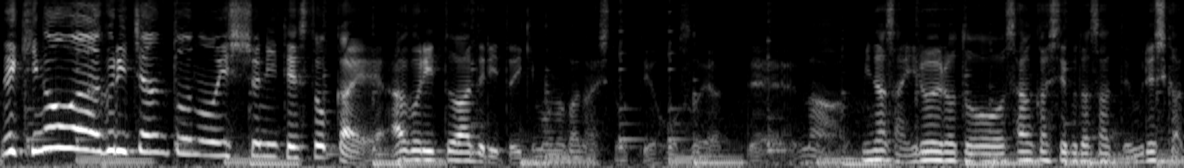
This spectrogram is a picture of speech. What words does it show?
で昨日はアグリちゃんとの一緒にテスト会アグリとアデリと生き物話とっていう放送やってまあ皆さんいろいろと参加してくださって嬉しかっ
